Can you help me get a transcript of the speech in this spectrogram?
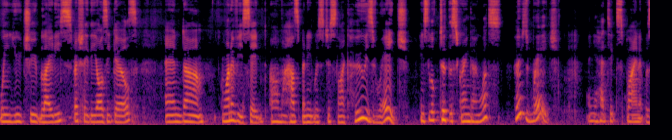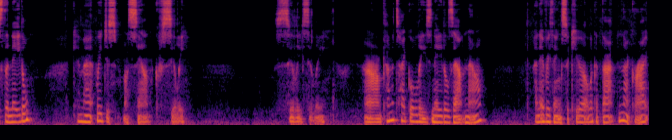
we YouTube ladies, especially the Aussie girls. And um, one of you said, oh, my husband, he was just like, who is Reg? He's looked at the screen going, what's, who's Reg? and you had to explain it was the needle. Come on, we just must sound silly. Silly, silly. Um, I'm going to take all these needles out now and everything's secure. Look at that. Isn't that great?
